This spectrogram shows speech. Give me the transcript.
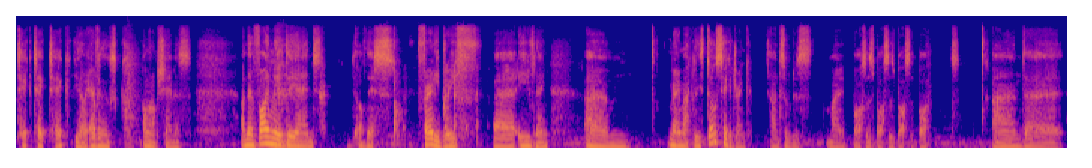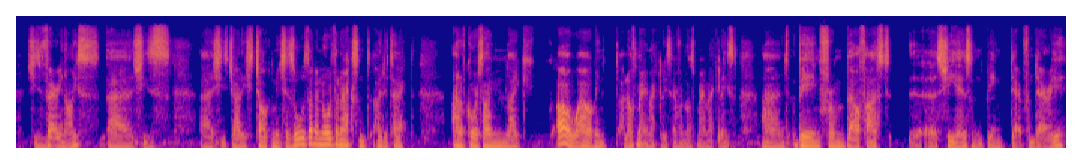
tick, tick, tick, you know, everything's coming up Seamus. And then finally at the end, of this fairly brief uh, evening, um, Mary McAleese does take a drink, and so does my boss's boss's boss's boss. And uh, she's very nice. Uh, she's uh, she's chatting, She's talking to me. She says, "Oh, is that a northern accent I detect?" And of course, I'm like, "Oh, wow! I mean, I love Mary McAleese. Everyone knows Mary McAleese." And being from Belfast, uh, as she is, and being de- from Derry,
